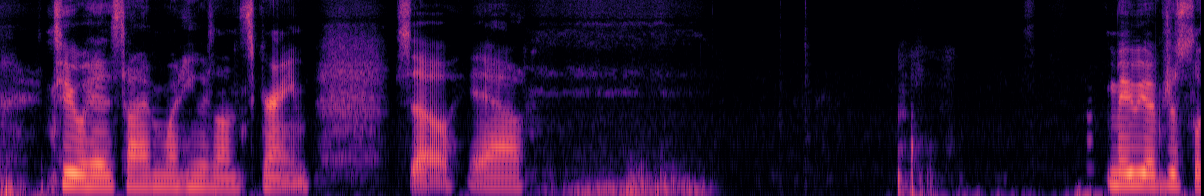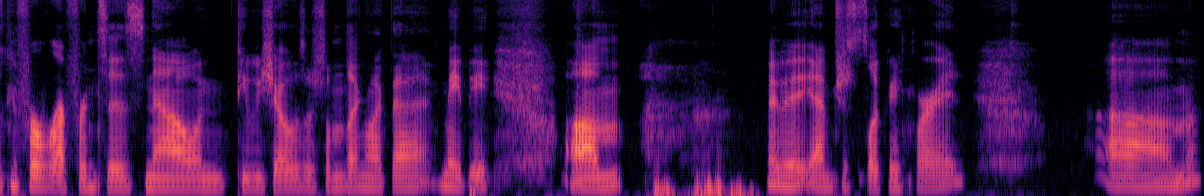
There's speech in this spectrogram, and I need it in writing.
to his time when he was on Scream. So yeah. maybe I'm just looking for references now in TV shows or something like that. Maybe. Um maybe I'm just looking for it. Um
